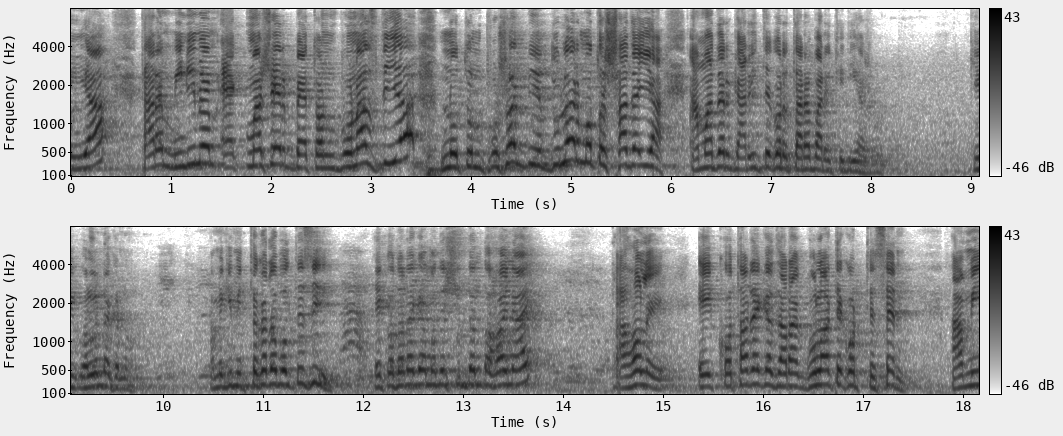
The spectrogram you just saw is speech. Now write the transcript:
দিয়া, তারা মিনিমাম এক মাসের বেতন বোনাস দিয়া, নতুন পোশাক দিয়ে দুলার মতো সাজাইয়া আমাদের গাড়িতে করে তারা বাড়িতে দিয়ে আসব। কি বলেন না কেন? আমি কি মিথ্যা কথা বলতেছি? এই কথাটাকে আমাদের সিদ্ধান্ত হয় নাই। তাহলে এই কথাটাকে যারা গোলাটে করতেছেন, আমি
